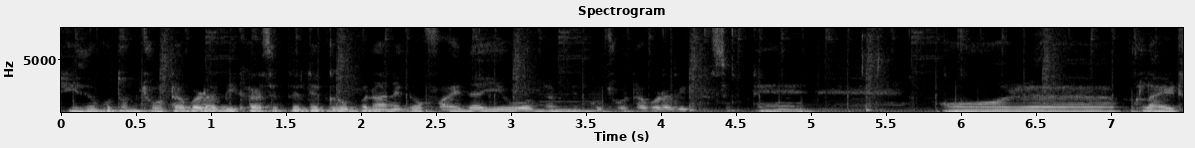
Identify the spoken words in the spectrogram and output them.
चीज़ों को तो हम छोटा बड़ा भी कर सकते थे। ग्रुप बनाने का फ़ायदा ये हुआ कि हम इनको छोटा बड़ा भी कर सकते हैं। और क्लाइड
